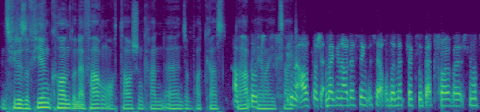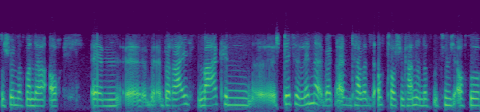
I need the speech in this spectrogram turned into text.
ins Philosophieren kommt und Erfahrungen auch tauschen kann äh, in so einem Podcast. Da hat man Absolut. ja die Zeit. Thema Austausch. Aber genau deswegen ist ja auch unser Netzwerk so wertvoll, weil ich finde das so schön, dass man da auch ähm, äh, Bereich, Marken, äh, Städte, Länder übergreifend teilweise austauschen kann. Und das ist für mich auch so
